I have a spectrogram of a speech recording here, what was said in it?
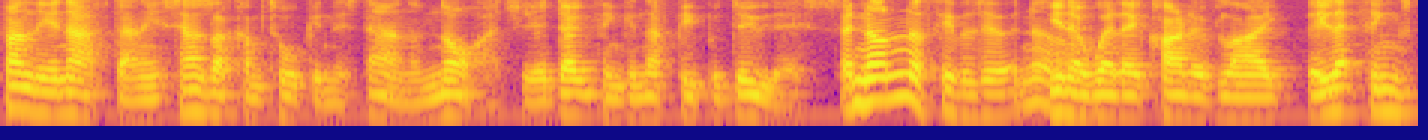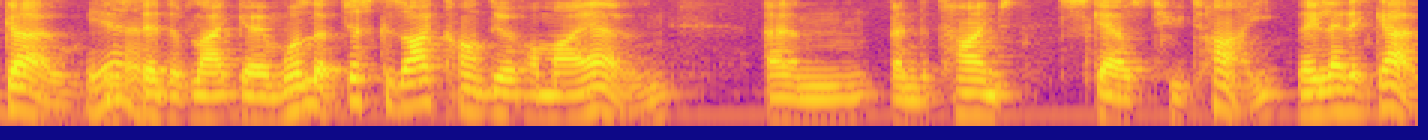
funnily enough, Danny, it sounds like I'm talking this down. I'm not actually. I don't think enough people do this. And not enough people do it. No. You know, where they're kind of like they let things go Yeah. instead of like going, well, look, just because I can't do it on my own, um, and the time scale's too tight, they let it go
